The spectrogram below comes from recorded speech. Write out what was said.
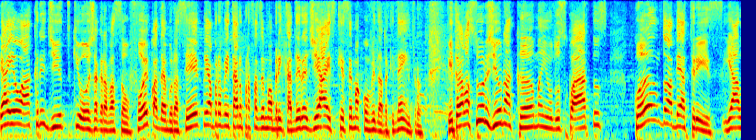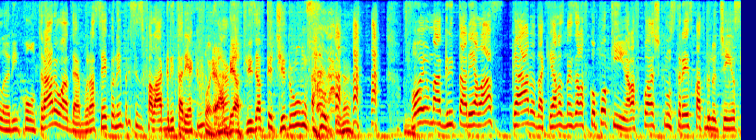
E aí eu acredito que hoje a gravação foi com a Débora Seco e aproveitaram pra fazer uma brincadeira de ah, esquecer uma convidada aqui dentro. Então ela surgiu na cama em um dos quartos. Quando a Beatriz e a Alana encontraram a Débora Seco, eu nem preciso falar a gritaria que foi. É, a né? Beatriz deve ter tido um surto, né? Foi uma gritaria lascada daquelas, mas ela ficou pouquinho. Ela ficou acho que uns 3, 4 minutinhos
